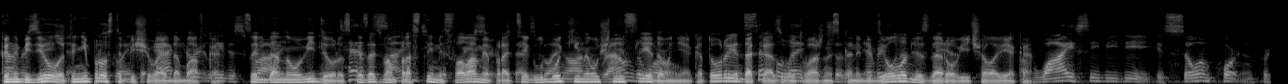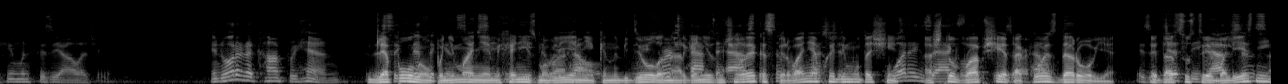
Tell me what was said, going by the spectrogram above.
Каннабидиол — это не просто пищевая добавка. Цель данного видео — рассказать вам простыми словами про те глубокие научные исследования, которые доказывают важность каннабидиола для здоровья человека. Для полного понимания механизма влияния каннабидиола на организм человека сперва необходимо уточнить, а что вообще такое здоровье? Это отсутствие болезней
